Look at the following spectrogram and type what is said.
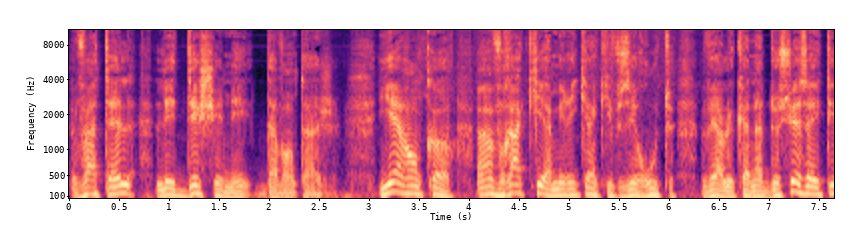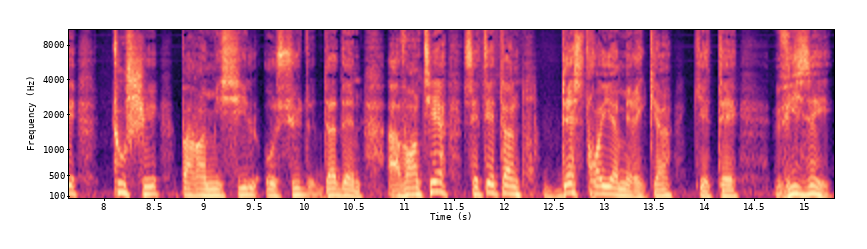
va-t-elle les déchaîner davantage? Hier encore, un vraquier américain qui faisait route vers le canal de Suez a été touché par un missile au sud d'Aden. Avant-hier, c'était un destroyer américain qui était visé.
